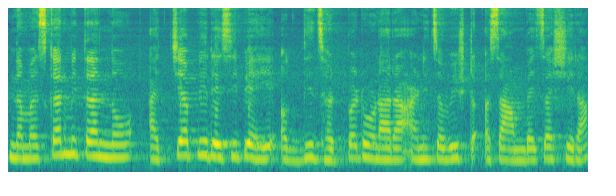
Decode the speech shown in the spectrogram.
नमस्कार मित्रांनो आजची आपली रेसिपी आहे अगदी झटपट होणारा आणि चविष्ट असा आंब्याचा शिरा.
